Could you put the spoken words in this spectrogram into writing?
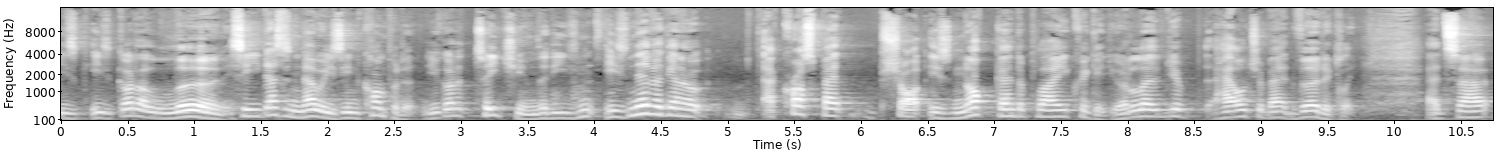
He's, he's got to learn. See, he doesn't know he's incompetent. You've got to teach him that he's, he's never going to. A cross bat shot is not going to play cricket. You've got to learn your, hold your bat vertically. And so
